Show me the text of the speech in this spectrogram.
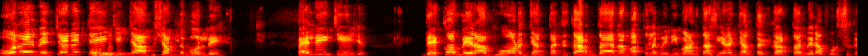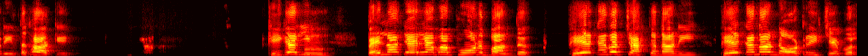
ਉਹਦੇ ਵਿੱਚ ਇਹਨੇ ਕਈ। ਚੀਜ਼ਾਂ ਅਪਸ਼ਬਦ ਬੋਲੇ। ਪਹਿਲੀ ਚੀਜ਼ ਦੇਖੋ ਮੇਰਾ ਫੋਨ ਜਨਤਕ ਕਰਨ ਦਾ ਇਹਦਾ ਮਤਲਬ ਹੀ ਨਹੀਂ ਬਣਦਾ ਸੀ ਇਹਨੇ ਜਨਤਕ ਕਰਤਾ ਮੇਰਾ ਫੋਨ ਸਕਰੀਨ ਦਿਖਾ ਕੇ। ਠੀਕ ਹੈ ਜੀ? ਪਹਿਲਾਂ ਕਹਿ ਰਿਹਾ ਵਾ ਫੋਨ ਬੰਦ ਫੇਰ ਕਹਿੰਦਾ ਚੱਕਦਾ ਨਹੀਂ ਫੇਰ ਕਹਿੰਦਾ ਨਾਟ ਰੀਚੇਬਲ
